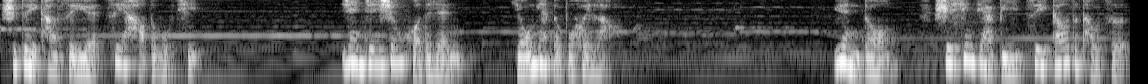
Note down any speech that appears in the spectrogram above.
是对抗岁月最好的武器。认真生活的人，永远都不会老。运动是性价比最高的投资。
